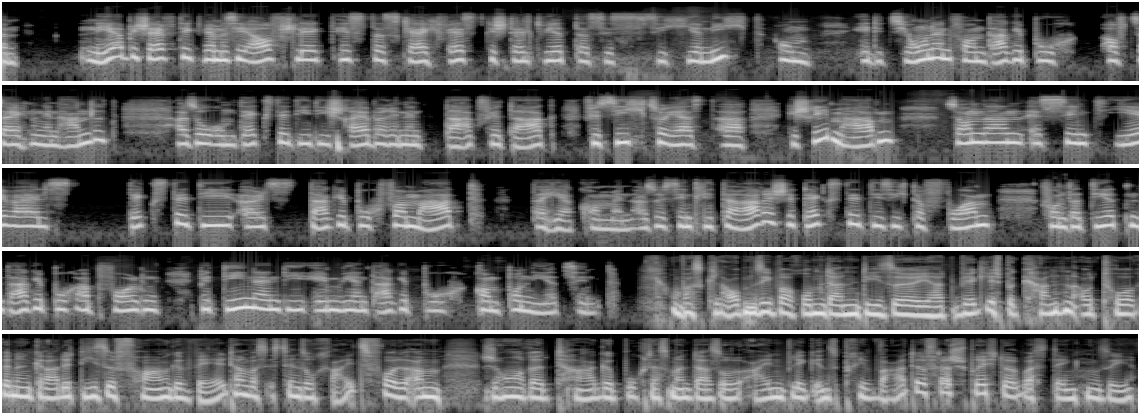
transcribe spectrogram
näher beschäftigt, wenn man sie aufschlägt, ist, dass gleich festgestellt wird, dass es sich hier nicht um Editionen von Tagebuchaufzeichnungen handelt, also um Texte, die die Schreiberinnen Tag für Tag für sich zuerst äh, geschrieben haben, sondern es sind jeweils Texte, die als Tagebuchformat daherkommen. Also es sind literarische Texte, die sich der Form von datierten Tagebuchabfolgen bedienen, die eben wie ein Tagebuch komponiert sind. Und was glauben Sie, warum dann diese ja wirklich bekannten Autorinnen gerade diese Form gewählt haben? Was ist denn so reizvoll am Genre Tagebuch, dass man da so Einblick ins Private verspricht? Oder was denken Sie?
